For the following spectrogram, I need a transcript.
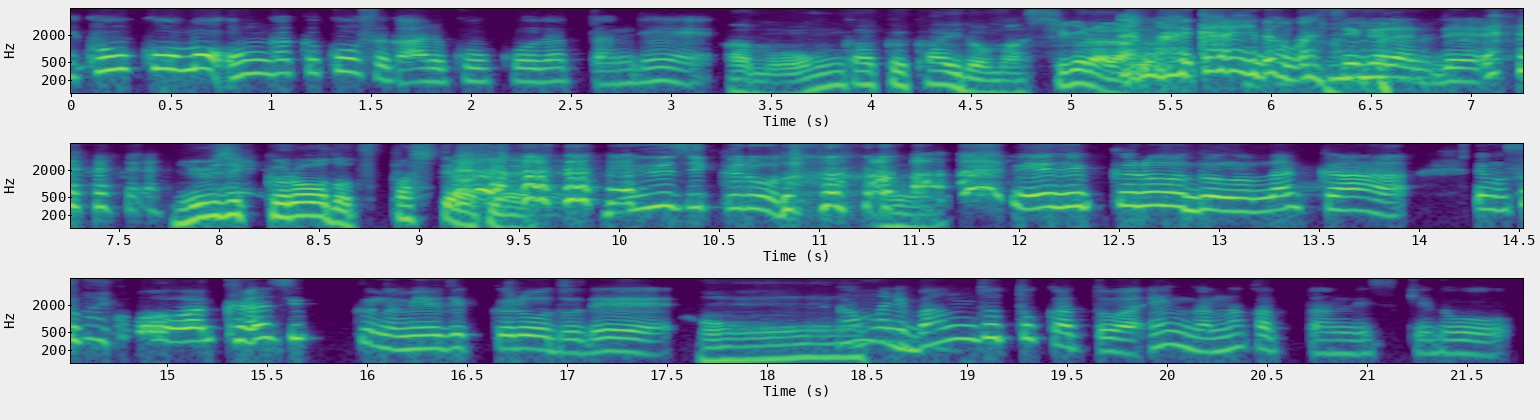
で高校も音楽コースがある高校だったんで、あ、もう音楽街道まっしぐらだ。前 街道まちぐらで、ミュージックロード突っ走ってますね。ミュージックロード。うんミュージックロードの中、でもそこはクラシックのミュージックロードで、あんまりバンドとかとは縁がなかったんですけど、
